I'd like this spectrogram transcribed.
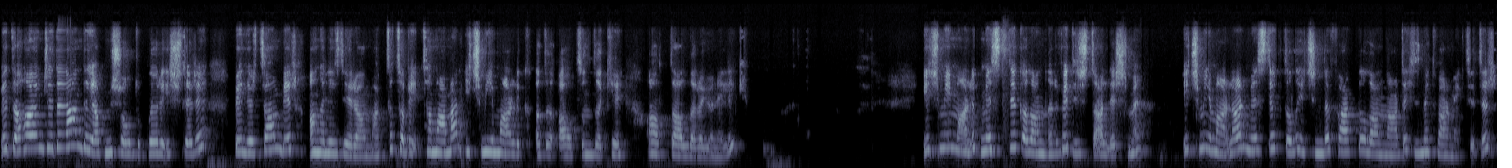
ve daha önceden de yapmış oldukları işleri belirten bir analiz yer almakta. Tabii tamamen iç mimarlık adı altındaki alt dallara yönelik. İç mimarlık meslek alanları ve dijitalleşme. İç mimarlar meslek dalı içinde farklı alanlarda hizmet vermektedir.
